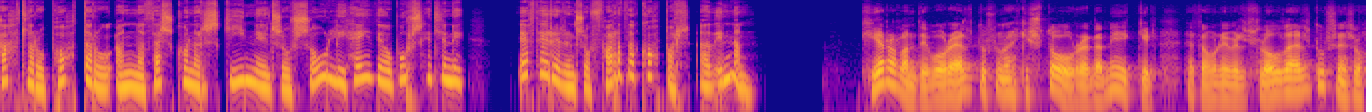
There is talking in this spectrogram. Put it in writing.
kallar og pottar og annað þess konar skíni eins og sól í heiði á búrshillinni ef þeir eru eins og farðakoppar að innan. Hér á landi voru eldur svona ekki stór eða mikil. Þetta voru vel slóða eldur sem svo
